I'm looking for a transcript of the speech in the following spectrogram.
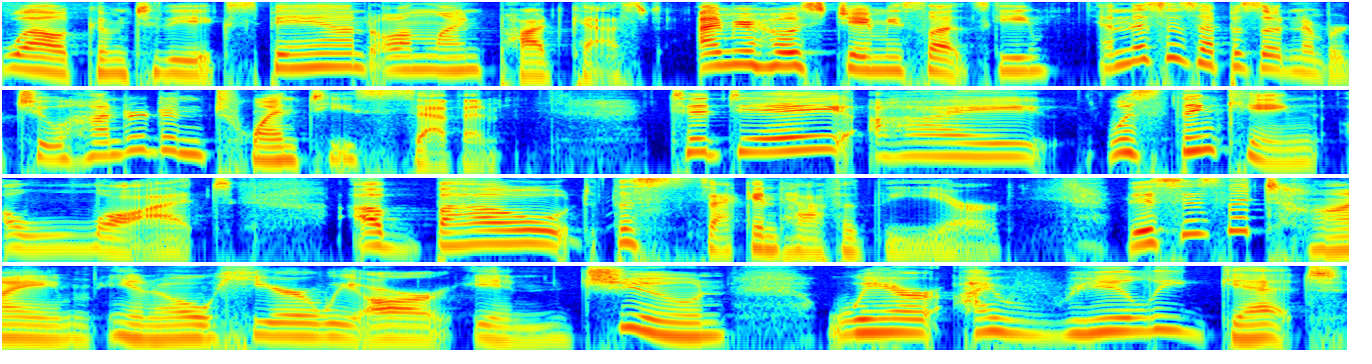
Welcome to the Expand Online Podcast. I'm your host, Jaime Slutzky, and this is episode number 227. Today, I was thinking a lot about the second half of the year. This is the time, you know, here we are in June, where I really get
